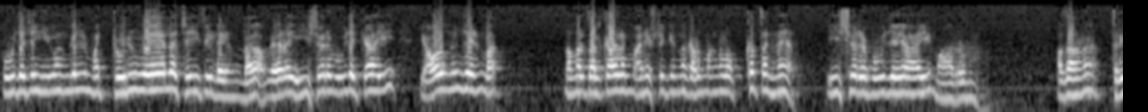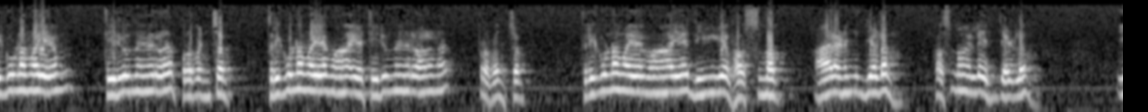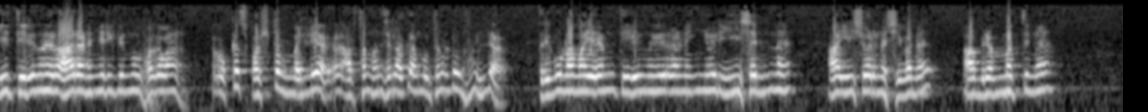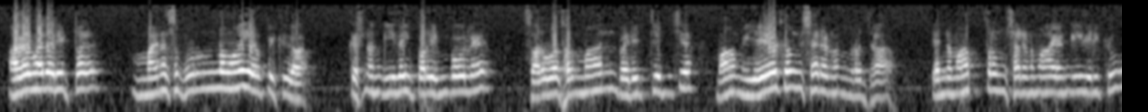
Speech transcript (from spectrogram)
പൂജ ചെയ്യുമെങ്കിൽ മറ്റൊരു വേല ചെയ്തിടേണ്ട. വേറെ ഈശ്വര പൂജയ്ക്കായി യാതൊന്നും ചെയ്യണ്ട. നമ്മൾ തൽക്കാലം അനുഷ്ഠിക്കുന്ന കർമ്മങ്ങളൊക്കെ തന്നെ ഈശ്വര പൂജയായി മാറും. അതാണ് ത്രിഗുണമയം തിരുനീറ പ്രപഞ്ചം. ത്രിഗുണമയമായ തിരുനീറാണ് പ്രപഞ്ചം. ത്രിഗുണമയമായ ദിവ്യ ഭസ്മം ആരണിഞ്ഞ് ജഡം? ഭസ്മമല്ലേ ജഡം? ഈ തിരുനീർ ആരണിഞ്ഞിരിക്കുന്നു ഭഗവാൻ. ഒക്കെ സ്പഷ്ടം വലിയ അർത്ഥം മനസ്സിലാക്കാൻ ബുദ്ധിമുട്ടൊന്നുമില്ല. ത്രിഗുണമയം തിരുനീറണിഞ്ഞൊരു ഈശന് ആ ഈശ്വരന് ശിവന് ആ ബ്രഹ്മത്തിന് അകമലരിട്ട് മനസ്സ് പൂർണമായി അർപ്പിക്കുക. കൃഷ്ണൻ ഗീതയിൽ പറയും പോലെ സർവധർമാൻ പരിത്യജ്യ മാം ഏകം ശരണം വ്രജ എന്നെ മാത്രം ശരണമായി അംഗീകരിക്കൂ.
